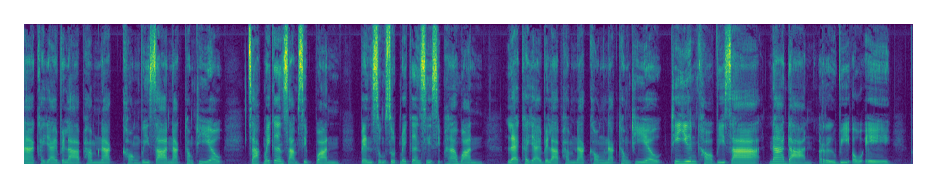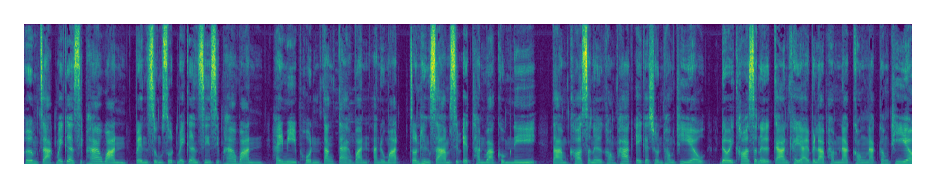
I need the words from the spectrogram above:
ณาขยายเวลาพำนักของวีซ่านักท่องเที่ยว จากไม่เกิน 30 วัน เป็นสูงสุดไม่เกิน 45 วัน และขยายเวลาพำนักของนักท่องเที่ยว ที่ยื่นขอวีซ่าหน้าด่าน หรือ VOA เพิ่มจากไม่เกิน 15 วัน เป็นสูงสุดไม่เกิน 45 วัน ให้มีผลตั้งแต่วันอนุมัติ จนถึง 31 ธันวาคมนี้ ตามข้อเสนอของภาคเอกชนท่องเที่ยว โดยข้อเสนอการขยายเวลาพำนักของนักท่องเที่ยว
